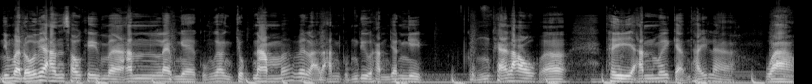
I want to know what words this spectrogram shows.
nhưng mà đối với anh sau khi mà anh làm nghề cũng gần chục năm á, với lại là anh cũng điều hành doanh nghiệp cũng khá lâu à, thì anh mới cảm thấy là wow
